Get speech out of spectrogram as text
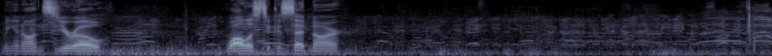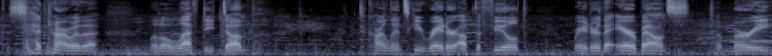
Coming in on zero. Wallace to Kosednar. Kosednar with a little lefty dump Karlinski. Rehder up the field. Rehder the air bounce to Murray.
